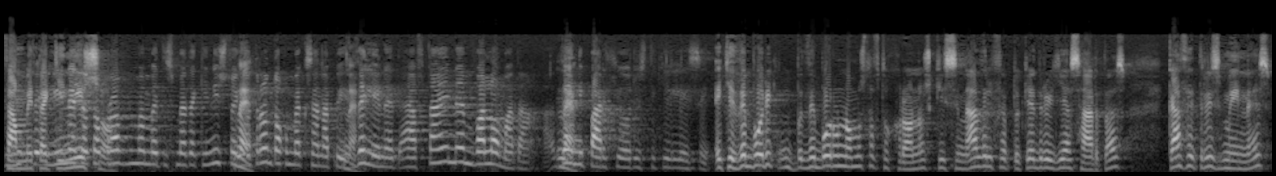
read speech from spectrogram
θα μετακινήσω. Λύνεται το πρόβλημα με τις μετακινήσεις των ναι. γιατρών, το έχουμε ξαναπεί. Ναι. Δεν λύνεται. Αυτά είναι εμβαλώματα. Ναι. Δεν υπάρχει οριστική λύση. Ε, και δεν, μπορεί, δεν μπορούν όμως ταυτοχρόνως και οι συνάδελφοι από το Κέντρο Υγείας Άρτας κάθε τρεις μήνες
